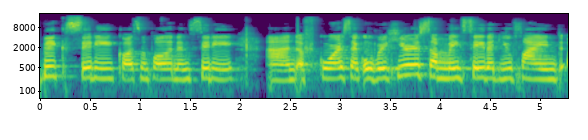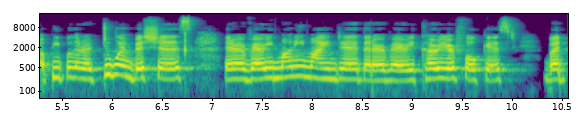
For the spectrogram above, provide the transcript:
big city, cosmopolitan city. And of course, like over here, some may say that you find uh, people that are too ambitious, that are very money minded, that are very career focused. But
